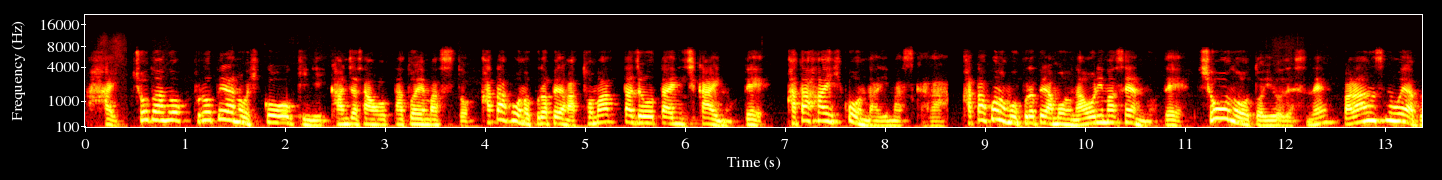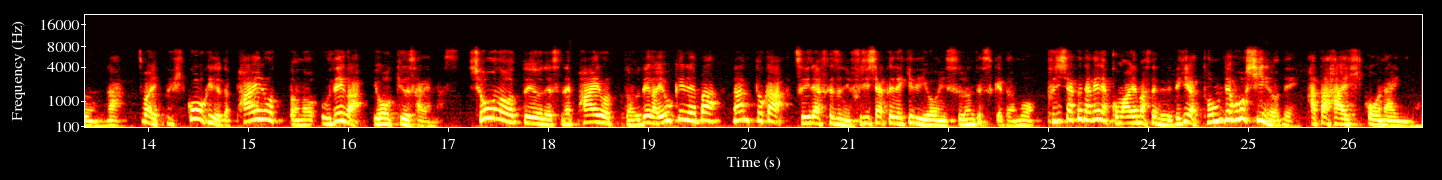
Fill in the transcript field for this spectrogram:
はい、ちょうどあのプロペラの飛行機に患者さんを例えますと片方のプロペラが止まった状態に近いので片肺飛行になりますから片方のもうプロペラもう治りませんので小脳というですねバランスの親分がつまり飛行機でいうとパイロットの腕が要求されます小脳というですねパイロットの腕が良ければなんとか墜落せずに不時着できるようにするんですけども不時着だけでは困りませんのでできれば飛んでほしいので片肺飛行なりにも。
